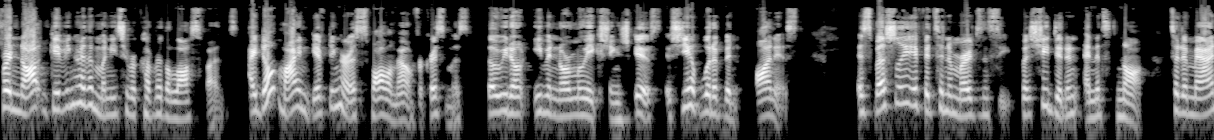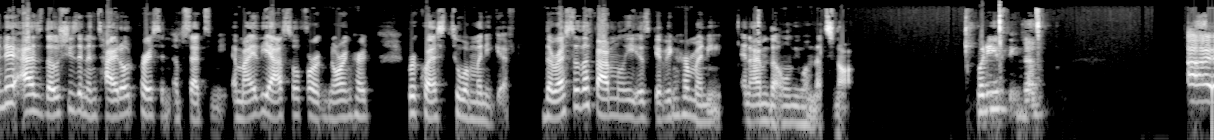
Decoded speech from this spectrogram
for not giving her the money to recover the lost funds. I don't mind gifting her a small amount for Christmas, though we don't even normally exchange gifts if she would have been honest, especially if it's an emergency, but she didn't and it's not. To demand it as though she's an entitled person upsets me. Am I the asshole for ignoring her request to a money gift? The rest of the family is giving her money and I'm the only one that's not. What do you think, Jen? Uh,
